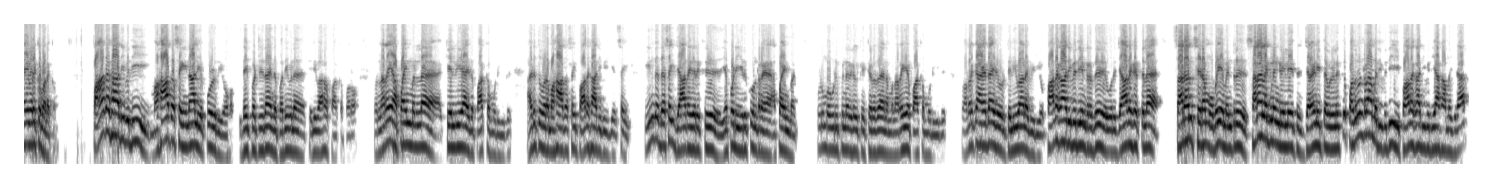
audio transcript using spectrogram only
அனைவருக்கும் வணக்கம். பாதகாதிபதி மகாதசையினால் எப்பொழுது யோகம்? இதை பற்றி தான் இந்த பதிவுல தெளிவாக பார்க்க போறோம். ஸோ நிறைய அப்பாயின்மெண்ட்ல கேள்வியா இதை பார்க்க முடியுது. அடுத்து வர மகாதசை பாதகாதிபதி திசை இந்த தசை ஜாதகருக்கு எப்படி இருக்குன்ற அப்பாயின்மெண்ட் குடும்ப உறுப்பினர்கள் கேட்கிறத நம்ம நிறைய பார்க்க முடியுது. அதற்காக தான் இது ஒரு தெளிவான வீடியோ. பாதகாதிபதின்றது ஒரு ஜாதகத்துல சரம் சிரம் உபயம் என்று சர லக்னங்களிலே ஜனனித்தவர்களுக்கு பதினொன்றாம் அதிபதி பாதகாதிபதியாக அமைகிறார்.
